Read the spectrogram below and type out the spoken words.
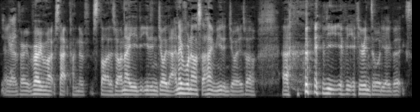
yeah, Yeah. yeah, very, very much that kind of style as well. I know you'd, you'd enjoy that, and everyone else at home, you'd enjoy it as well. Uh, if you if, you, if you're into audiobooks,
